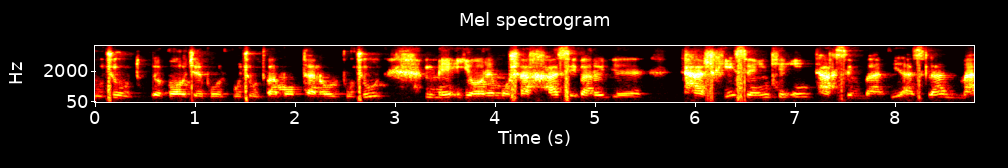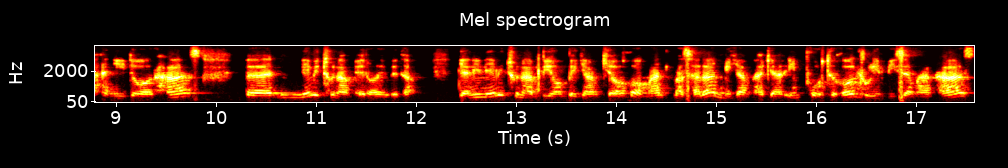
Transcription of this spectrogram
وجود واجب وجود و ممتنع وجود معیار مشخصی برای تشخیص اینکه این تقسیم بندی اصلا معنی دار هست نمی‌تونم ارائه بدم. یعنی نمی‌تونم بیام بگم که آقا من مثلا میگم اگر این پرتغال روی میز من هست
